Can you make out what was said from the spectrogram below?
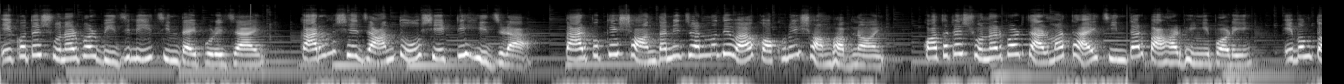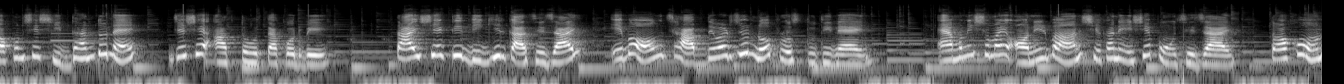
এ কথা শোনার পর বিজলি চিন্তায় পড়ে যায়। কারণ সে জানতো সে একটি হিজড়া। তার পক্ষে সন্তানের জন্ম দেওয়া কখনোই সম্ভব নয়। কথাটা শোনার পর তার মাথায় চিন্তার পাহাড় ভেঙে পড়ে। এবং তখন সে সিদ্ধান্ত নেয় যে সে আত্মহত্যা করবে। তাই সে একটি দিঘির কাছে যায় এবং ঝাঁপ দেওয়ার জন্য প্রস্তুতি নেয়। এমনই সময় অনির্বাণ সেখানে এসে পৌঁছে যায়। তখন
